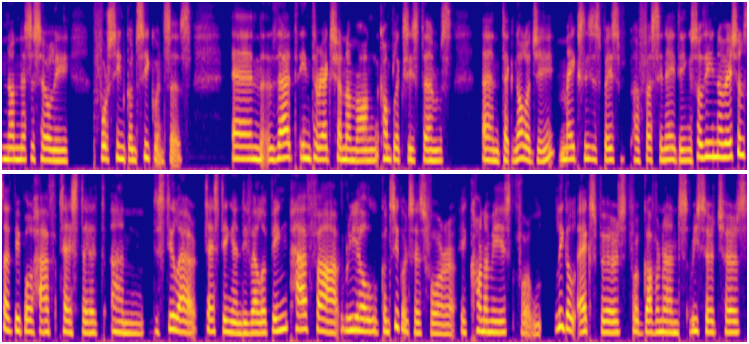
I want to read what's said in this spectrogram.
not necessarily foreseen consequences. And that interaction among complex systems and technology makes this space uh, fascinating. So the innovations that people have tested and still are testing and developing have uh, real consequences for economists, for legal experts, for governance researchers,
